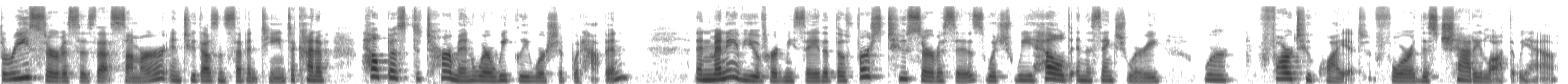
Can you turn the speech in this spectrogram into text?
three services that summer in 2017 to kind of help us determine where weekly worship would happen. And many of you have heard me say that the first two services, which we held in the sanctuary, were far too quiet for this chatty lot that we have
